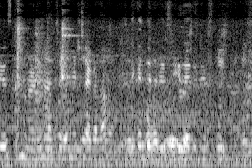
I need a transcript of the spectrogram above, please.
తీసుకుంటున్నాడు నా చిన్న మిషనే కదా అందుకని చెప్పేసి ఇదైతే తీసుకుంటున్నాను.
